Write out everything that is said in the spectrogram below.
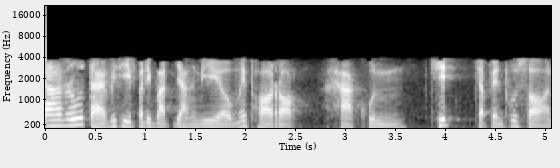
การรู้แต่วิธีปฏิบัติอย่างเดียวไม่พอหรอก หากคุณคิดจะเป็นผู้สอน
